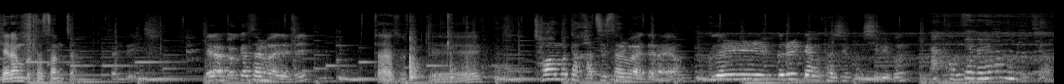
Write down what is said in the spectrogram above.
계란부터 삶자. 샌드위치. 계란 몇 개 삶아야 되지? 다섯 개. 처음부터 같이 삶아야 되나요? 끓 끓을 때부터 10, 12분? 딱 검색을 해보면 되죠.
